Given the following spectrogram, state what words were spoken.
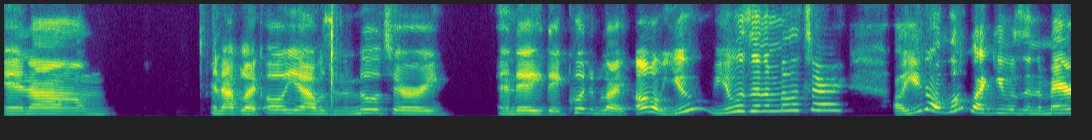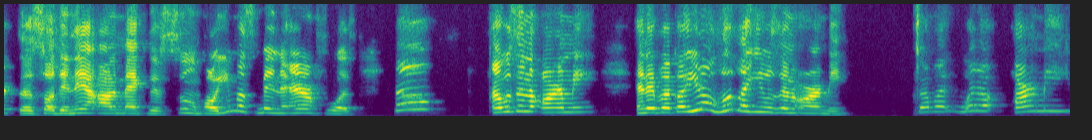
and um and i'm like oh yeah i was in the military and they they quit be like, oh, you you was in the military? Oh, you don't look like you was in America. So then they automatically assume, oh, you must have been in the Air Force. No, I was in the Army. And they're like, oh, you don't look like you was in the Army. So I'm like, what an Army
